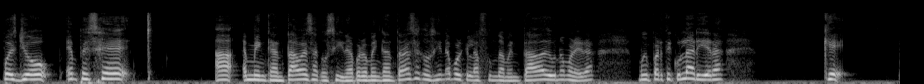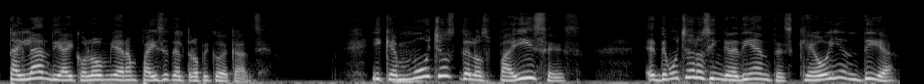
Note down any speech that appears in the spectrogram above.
pues yo empecé a, me encantaba esa cocina, pero me encantaba esa cocina porque la fundamentaba de una manera muy particular y era que Tailandia y Colombia eran países del trópico de cáncer y que muchos de los países, eh, de muchos de los ingredientes que hoy en día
